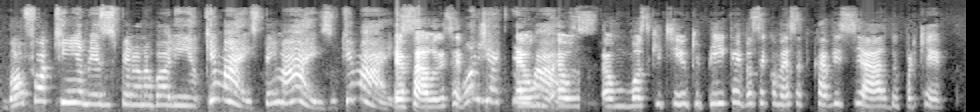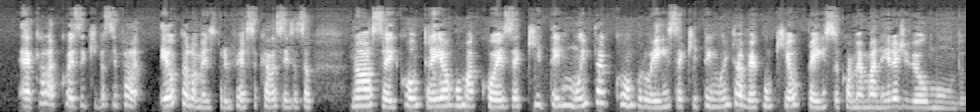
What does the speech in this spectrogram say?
igual foquinha mesmo esperando a bolinha. O que mais? Tem mais? O que mais? Eu falo, isso é, Onde é que tem é um, mais? É um, é um mosquitinho que pica e você começa a ficar viciado, porque é aquela coisa que você fala, eu pelo menos para mim foi aquela sensação, nossa, encontrei alguma coisa que tem muita congruência, que tem muito a ver com o que eu penso, com a minha maneira de ver o mundo.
